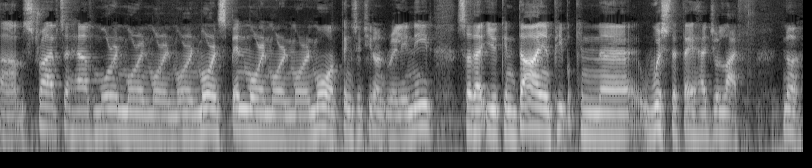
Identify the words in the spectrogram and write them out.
um, strive to have more and more and more and more and more, and spend more and more and more and more on things that you don't really need so that you can die and people can uh, wish that they had your life. No.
